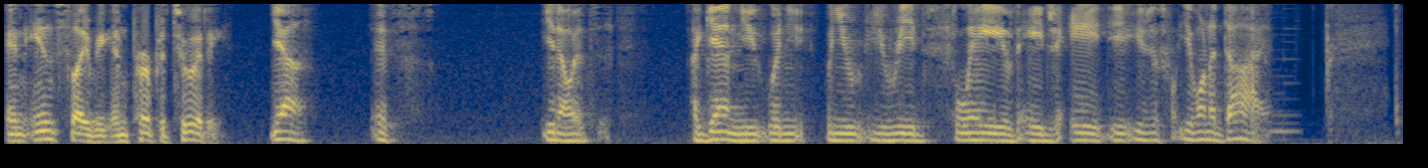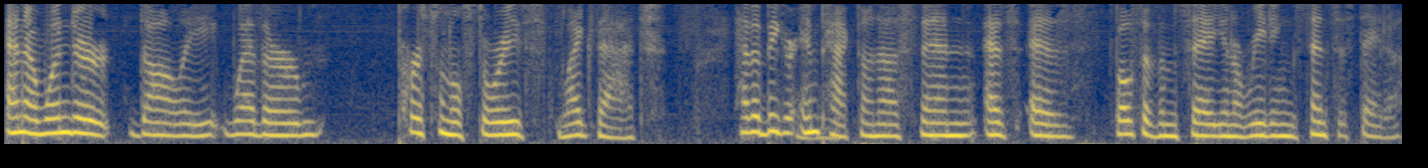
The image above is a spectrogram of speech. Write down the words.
and in slavery in perpetuity. Yeah, it's you know, it's again, you when you when you you read slave age eight, you, you just you want to die. And I wonder, Dolly, whether personal stories like that have a bigger impact on us than, as as both of them say, you know, reading census data.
